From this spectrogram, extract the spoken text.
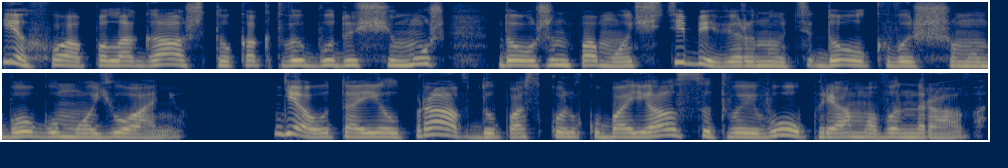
Ехуа полагал, что как твой будущий муж должен помочь тебе вернуть долг высшему богу Мо Юаню. Я утаил правду, поскольку боялся твоего упрямого нрава.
